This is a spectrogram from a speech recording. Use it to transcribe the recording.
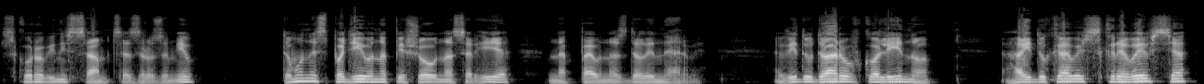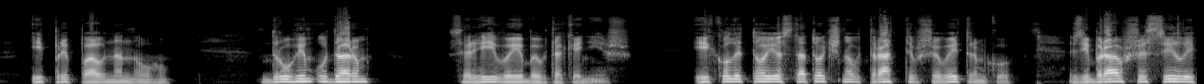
Скоро він і сам це зрозумів, тому несподівано пішов на Сергія, напевно, здали нерви. Від удару в коліно Гайдукевич скривився і припав на ногу. Другим ударом Сергій вибив таке ніж. І коли той, остаточно втративши витримку, зібравши сили,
